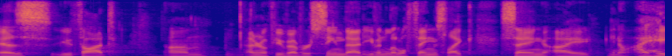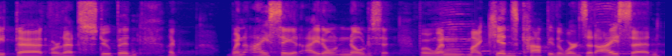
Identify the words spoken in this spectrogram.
as you thought. Um, I don't know if you've ever seen that. Even little things like saying "I," you know, "I hate that" or "That's stupid." Like when I say it, I don't notice it, but when my kids copy the words that I said,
